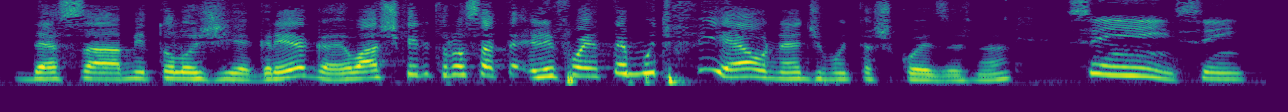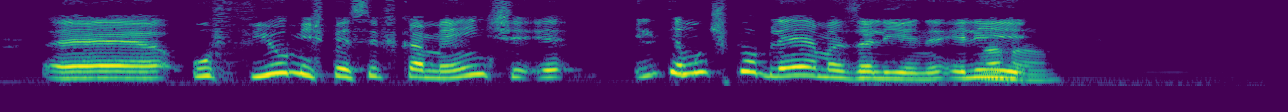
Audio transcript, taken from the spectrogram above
dessa mitologia grega, eu acho que ele trouxe até. Ele foi até muito fiel, né? De muitas coisas, né? Sim, sim. É, o filme, especificamente, é- ele tem muitos problemas ali, né? Ele. Aham.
